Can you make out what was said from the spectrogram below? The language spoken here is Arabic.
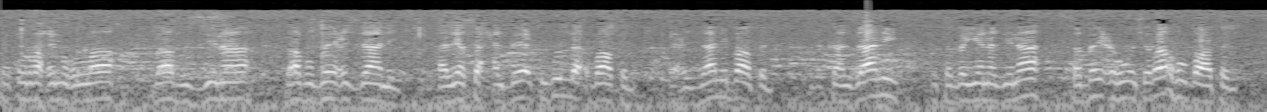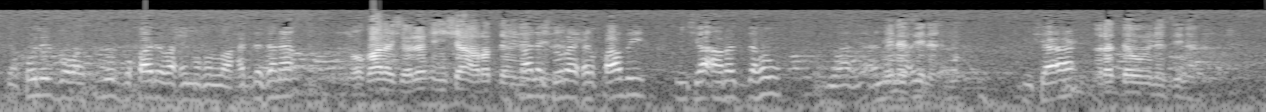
يقول رحمه الله باب الزنا باب بيع الزاني. هل يصح البيع؟ تقول لا باطل. بيع الزاني باطل. إذا كان زاني وتبين زناه فبيعه وشراؤه باطل. يقول البخاري رحمه الله. حدثنا؟ وقال شريح إن شاء رد من قال شريح القاضي إن شاء رده. يعني من الزنا. إن شاء رده من الزنا.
